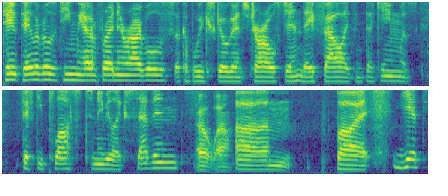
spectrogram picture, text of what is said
Ta Taylorville's a team we had on Friday Night Rivals a couple weeks ago against Charleston. They fell. I think that game was fifty plus to maybe like seven. Oh, wow. Um, but yeah, t-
